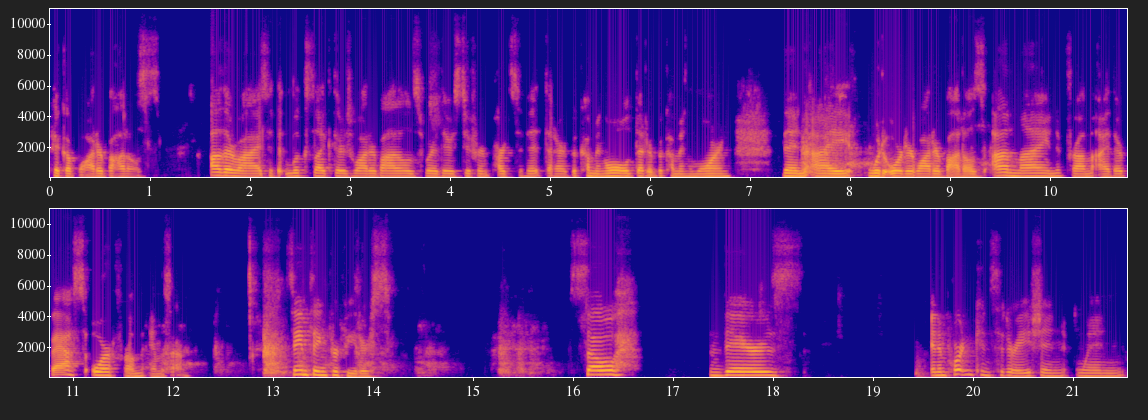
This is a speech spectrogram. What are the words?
pick up water bottles. Otherwise, if it looks like there's water bottles where there's different parts of it that are becoming old, that are becoming worn, then I would order water bottles online from either Bass or from Amazon. Same thing for feeders. So there's an important consideration when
